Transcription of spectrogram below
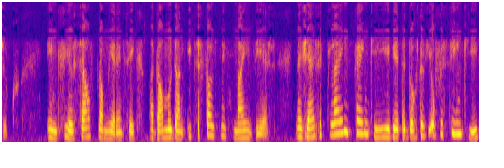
soek en vir jouself blameer en sê maar dan moet dan iets fout met my wees. En as jy 'n klein kindjie, jy weet 'n dogtertjie of 'n seentjie,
